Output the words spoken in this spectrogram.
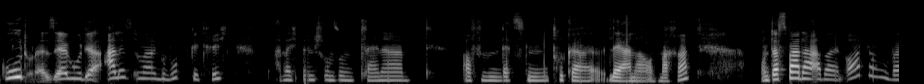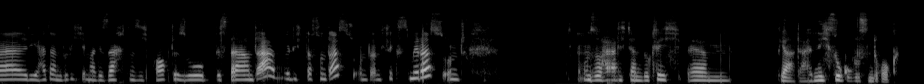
gut oder sehr gut, ja, alles immer gewuppt gekriegt. Aber ich bin schon so ein kleiner auf dem letzten Drücker lerne und mache. Und das war da aber in Ordnung, weil die hat dann wirklich immer gesagt, dass ich brauchte so bis da und da würde ich das und das und dann schickst du mir das und, und so hatte ich dann wirklich ähm, ja da nicht so großen Druck.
